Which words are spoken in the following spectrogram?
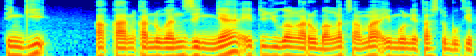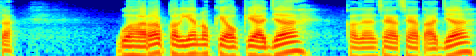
tinggi akan kandungan zincnya itu juga ngaruh banget sama imunitas tubuh kita. Gua harap kalian oke-oke aja, kalian sehat-sehat aja.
